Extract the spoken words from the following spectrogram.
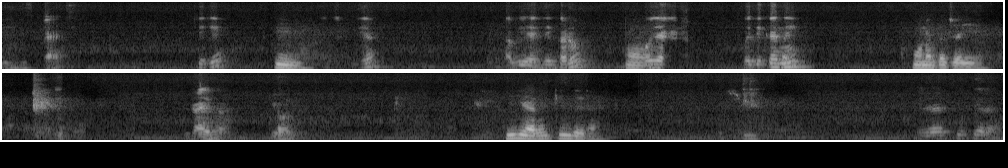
dispatch. ठीक है? हम्म, अभी ऐसे करो। हाँ। हो जाएगा। कोई दिक्कत नहीं? होना तो चाहिए। Driver clone. ये यार क्यों दे रहा है? एरर क्यों दे रहा है?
